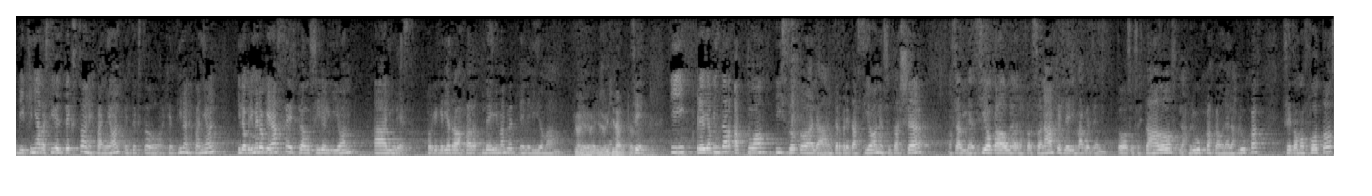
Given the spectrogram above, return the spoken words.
Virginia recibe el texto en español, el texto argentino en español, y lo primero que hace es traducir el guion al inglés, porque quería trabajar Lady Macbeth en el idioma original. Sí. Y previo a pintar, actuó, hizo toda la interpretación en su taller o sea, vivenció cada uno de los personajes, Lady Macbeth en todos sus estados, las brujas, cada una de las brujas, se tomó fotos,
